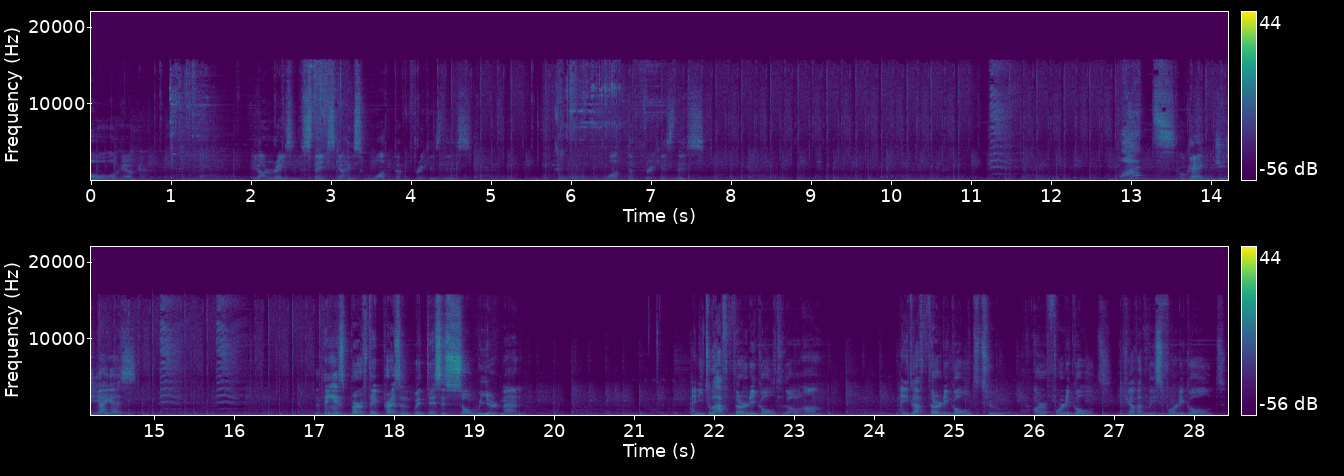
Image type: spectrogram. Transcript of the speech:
Oh, okay, okay. We are raising the stakes, guys. What the frick is this? What the frick is this? What? Okay, GG, I guess. The thing is, birthday present with this is so weird, man. I need to have 30 gold, though, huh? I need to have 30 gold to... Or 40 gold. If you have at least 40 gold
